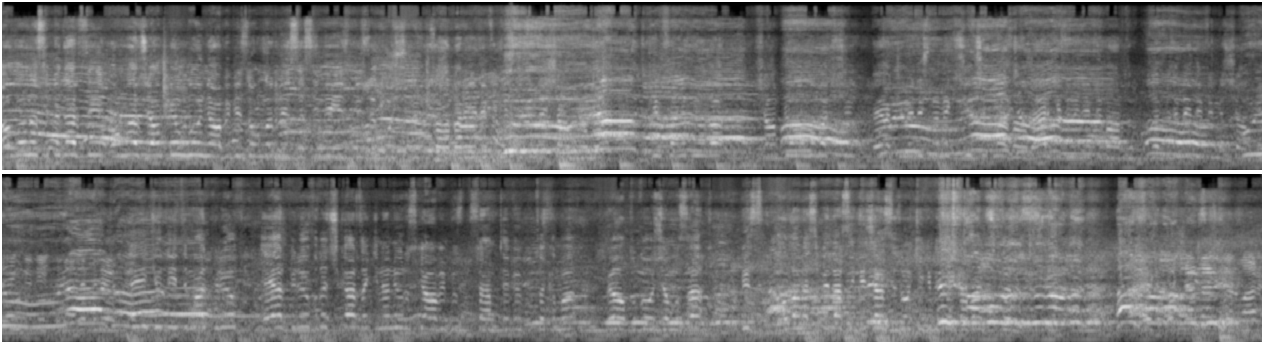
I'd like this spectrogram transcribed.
Allah nasip ederse onlar şampiyonluğu oynuyor abi. Biz de onların listesindeyiz. Biz de koşturuyoruz abi. Hedefimiz de şampiyonluk. Kimse bir yola şampiyon olmak için veya küme düşmemek için çıkmaz abi. Herkesin Eğer playoff'u da çıkarsak inanıyoruz ki abi biz bu semte ve bu takıma ve Abdullah hocamıza biz Allah nasip ederse geçen sezonki gibi tekrardan çıkarız. Başarılar diliyorum Arif.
